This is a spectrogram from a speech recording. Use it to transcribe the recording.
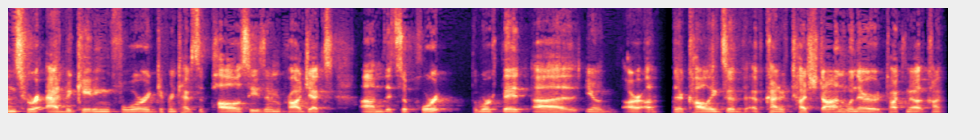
ones who are advocating for different types of policies and projects um, that support the work that uh, you know our other colleagues have, have kind of touched on when they're talking about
